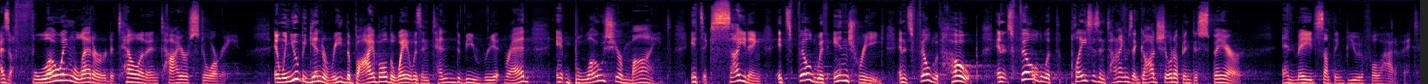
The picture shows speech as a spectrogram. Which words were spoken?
as a flowing letter to tell an entire story. And when you begin to read the Bible the way it was intended to be read, it blows your mind. It's exciting. It's filled with intrigue. And it's filled with hope. And it's filled with places and times that God showed up in despair and made something beautiful out of it.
